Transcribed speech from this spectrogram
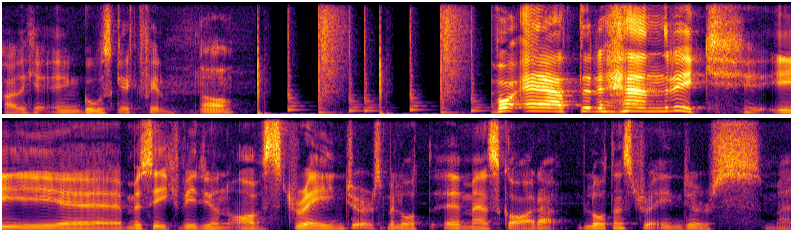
Ja, det är en god skräckfilm. Ja. Vad äter Henrik i eh, musikvideon av Strangers med, låt, eh, med Skara? Låten Strangers. Med,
